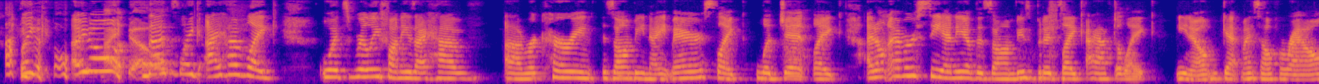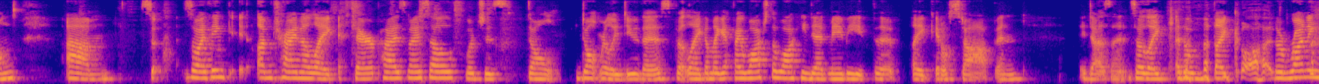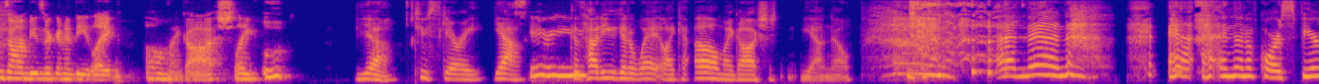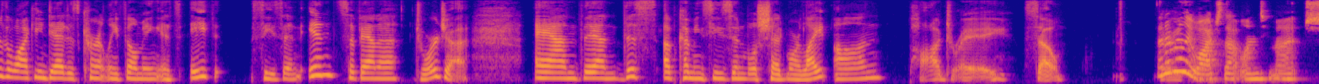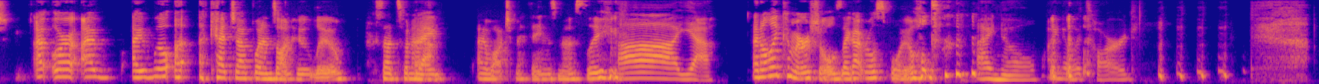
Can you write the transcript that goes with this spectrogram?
like know. I know, I know. that's like I have like what's really funny is I have uh, recurring zombie nightmares, like legit. Like I don't ever see any of the zombies, but it's like I have to like you know get myself around. Um, so so I think I'm trying to like therapize myself, which is don't don't really do this, but like I'm like if I watch The Walking Dead, maybe the like it'll stop and it doesn't. So like the like God. the running zombies are gonna be like oh my gosh, like ooh, Yeah, too scary. Yeah. scary. Because how do you get away? Like, oh my gosh. Yeah, no. and then, and, and then of course, Fear the Walking Dead is currently filming its eighth season in Savannah, Georgia. And then this upcoming season will shed more light on Padre. So, I don't really cool. watch that one too much, I, or I I will uh, catch up when it's on Hulu because that's when Yeah. I I watch my things mostly. ah, yeah, I don't like commercials. I got real spoiled. I know. I know it's hard.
